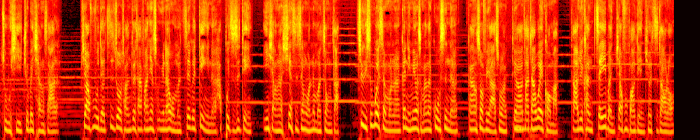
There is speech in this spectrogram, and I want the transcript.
主席就被枪杀了。教父的制作团队才发现说，原来我们这个电影呢，它不只是电影，影响了现实生活那么重大。至于是为什么呢？跟里面有什么样的故事呢？刚刚 Sophia 说了，吊到大家胃口嘛，嗯、大家去看这一本《教父宝典》就知道喽。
